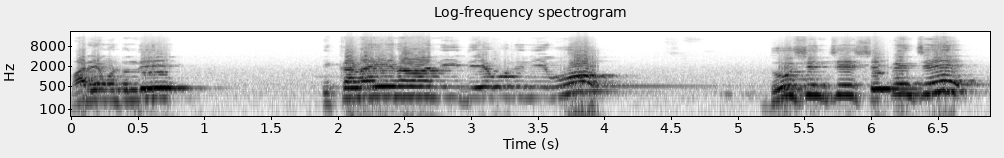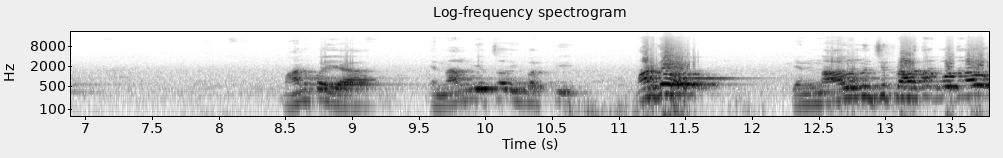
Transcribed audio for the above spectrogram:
భార్య ఏమంటుంది? ఇకనైనా నీ దేవుని నీవు దూషించి శపించి మానుకోయ్యా. ఎన్నాళ్ళు చేస్తావు ఈ భక్తి? మానుకో. ఎన్నాళ్ళ నుంచి ప్రార్థన పోతున్నావు?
